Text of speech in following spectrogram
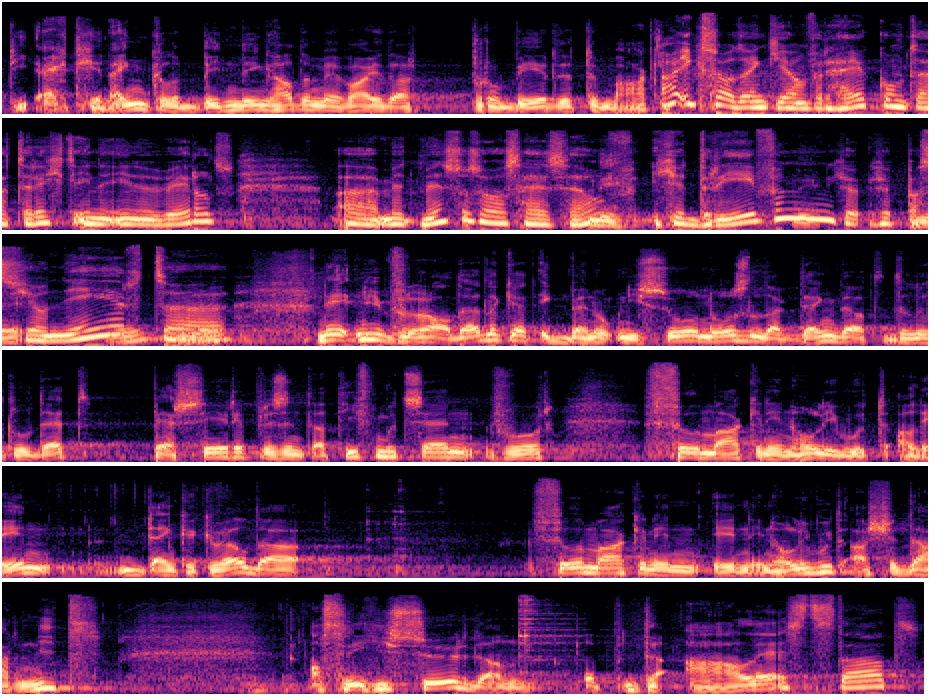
die echt geen enkele binding hadden met wat je daar probeerde te maken. Ah, ik zou denken, Jan Verheijen komt daar terecht in, in een wereld eh, met mensen zoals hij zelf. Gedreven, ge- gepassioneerd. Nee, eh, nee. nee, nu vooral duidelijkheid, ik ben ook niet zo onnozel dat ik denk dat The Little Dead per se representatief moet zijn voor filmmaken in Hollywood. Alleen denk ik wel dat filmmaken in, in, in Hollywood, als je daar niet als regisseur dan op de A-lijst staat,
